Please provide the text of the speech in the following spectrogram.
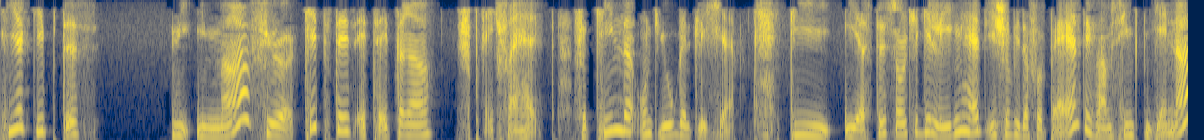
Hier gibt es wie immer für Kids Days etc. Sprechfreiheit für Kinder und Jugendliche. Die erste solche Gelegenheit ist schon wieder vorbei, die war am 7. Jänner,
